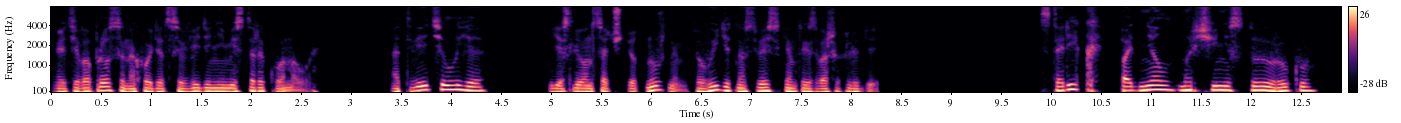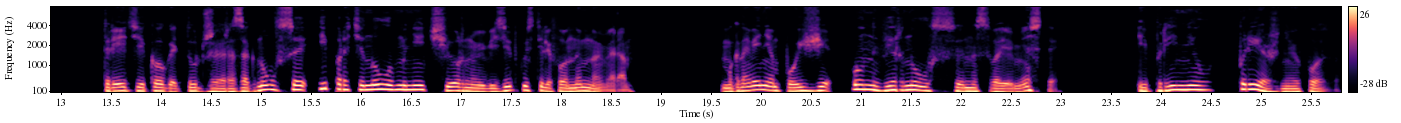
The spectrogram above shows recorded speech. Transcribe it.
Эти вопросы находятся в видении мистера Коннелла. Ответил я, если он сочтет нужным, то выйдет на связь с кем-то из ваших людей. Старик поднял морщинистую руку. Третий коготь тут же разогнулся и протянул мне черную визитку с телефонным номером. Мгновением позже он вернулся на свое место и принял прежнюю позу.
